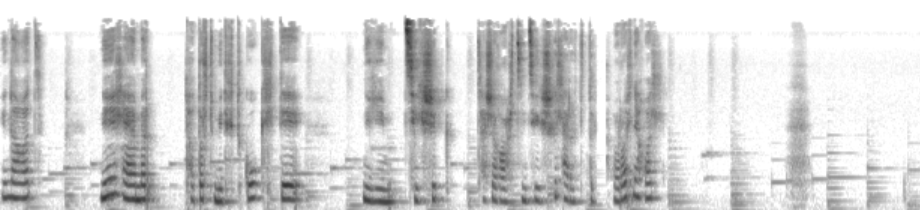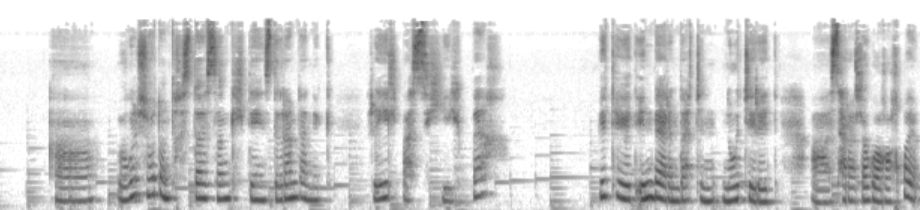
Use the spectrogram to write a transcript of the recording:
Энэ аваад нөх амар тодорч мэддэхгүй гэхдээ нэг юм цэг шиг цаашаага орцсон цэг шиг л харагддаг. Уруулных бол аа уг нь шууд унтах хэрэгтэй байсан. Гэхдээ инстаграмда нэг рeel бас хийх байх. Би тэгээд энэ байрандаа чинь нөөж ирээд аа сар болоог байгаа байхгүй юу?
